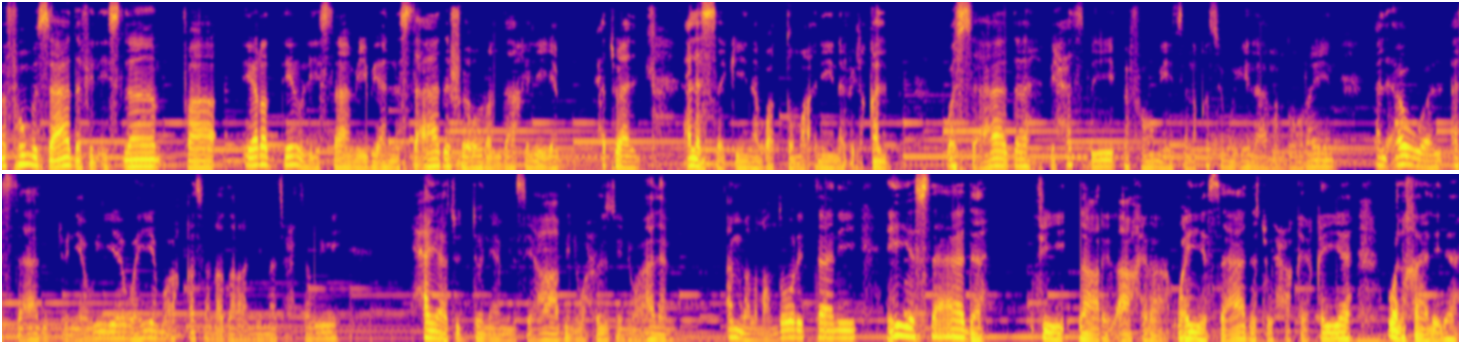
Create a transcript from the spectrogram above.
مفهوم السعادة في الإسلام فيرى الدين الإسلامي بأن السعادة شعورا داخليا يبحث على السكينة والطمأنينة في القلب والسعادة بحسب مفهومه تنقسم إلى منظورين. الأول السعادة الدنيوية وهي مؤقتة نظرا لما تحتويه حياة الدنيا من صعاب وحزن وألم. أما المنظور الثاني هي السعادة في دار الآخرة وهي السعادة الحقيقية والخالدة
